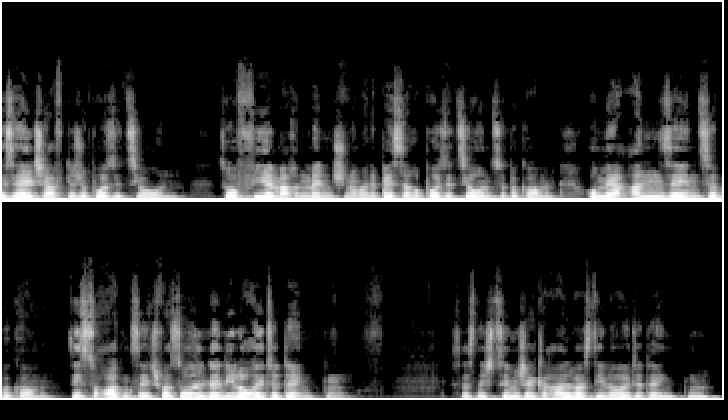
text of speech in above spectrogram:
Gesellschaftliche Position. So viel machen Menschen, um eine bessere Position zu bekommen, um mehr Ansehen zu bekommen. Sie sorgen sich, was sollen denn die Leute denken? Ist das nicht ziemlich egal, was die Leute denken?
